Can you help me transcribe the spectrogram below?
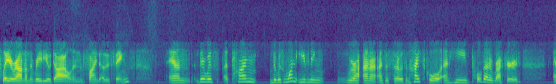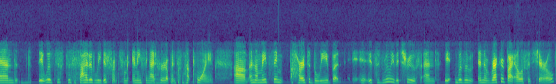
play around on the radio dial and find other things. And there was a time, there was one evening where, and as I said, I was in high school, and he pulled out a record, and it was just decidedly different from anything I'd heard up until that point. Um, and that may seem hard to believe, but it's really the truth. And it was a, in a record by Ella Fitzgerald,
